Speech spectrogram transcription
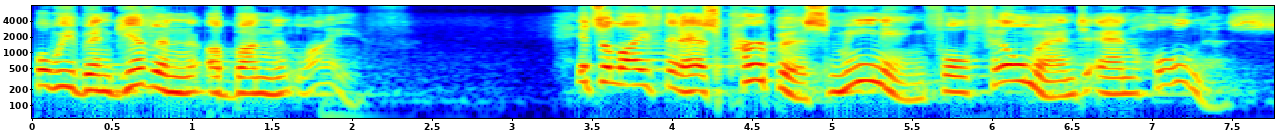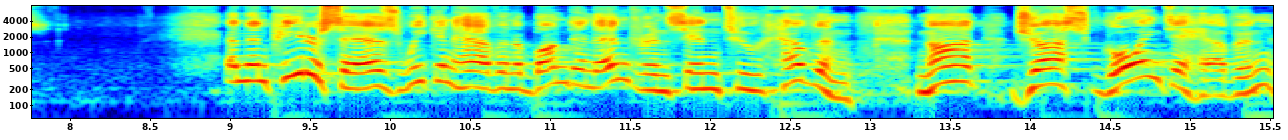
Well, we've been given abundant life. It's a life that has purpose, meaning, fulfillment, and wholeness. And then Peter says we can have an abundant entrance into heaven, not just going to heaven,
